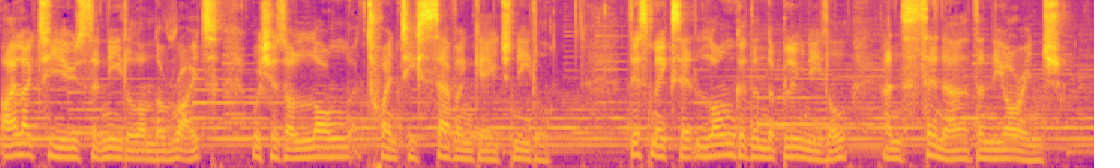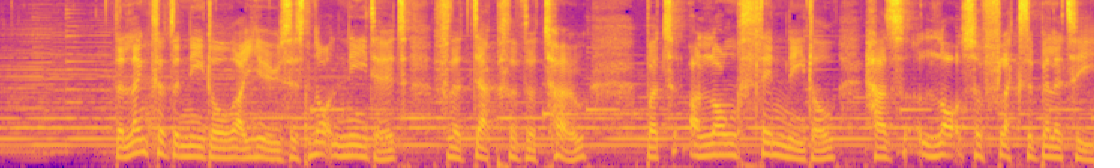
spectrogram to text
I like to use the needle on the right, which is a long 27 gauge needle. This makes it longer than the blue needle and thinner than the orange. The length of the needle I use is not needed for the depth of the toe, but a long thin needle has lots of flexibility,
